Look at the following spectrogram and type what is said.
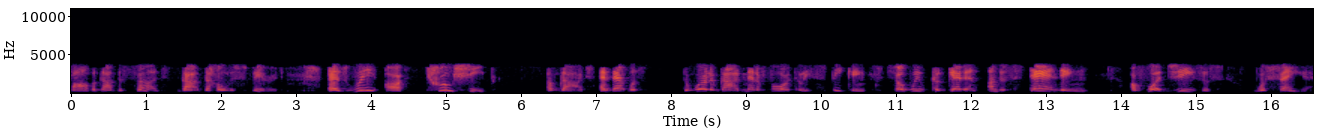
Father, God the Son, God the Holy Spirit. As we are true sheep of God, and that was the word of God metaphorically speaking, so we could get an understanding of what Jesus was saying.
